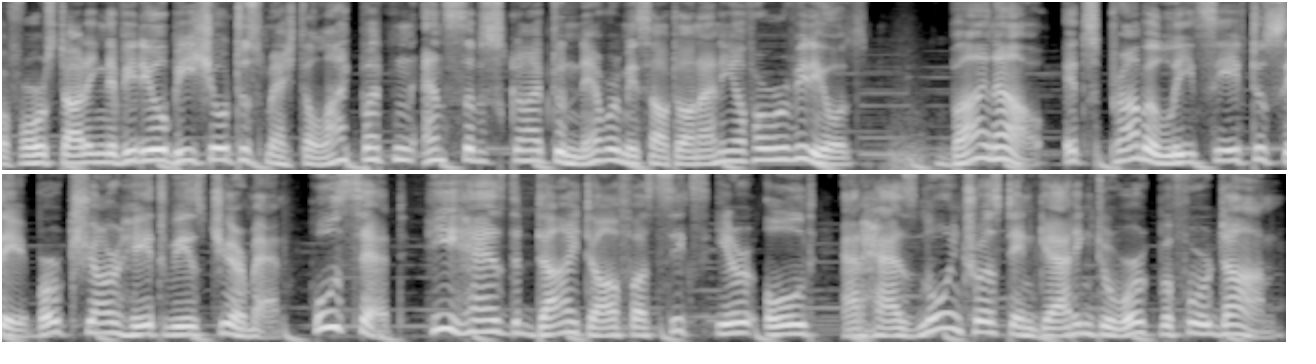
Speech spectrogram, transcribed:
Before starting the video, be sure to smash the like button and subscribe to never miss out on any of our videos. By now, it's probably safe to say Berkshire Hathaway's chairman, who said he has the diet of a six-year-old and has no interest in getting to work before dawn,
